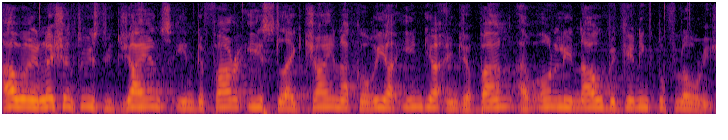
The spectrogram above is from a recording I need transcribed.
our relations with the giants in the Far East like China, Korea, India, and Japan are only now beginning to flourish.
